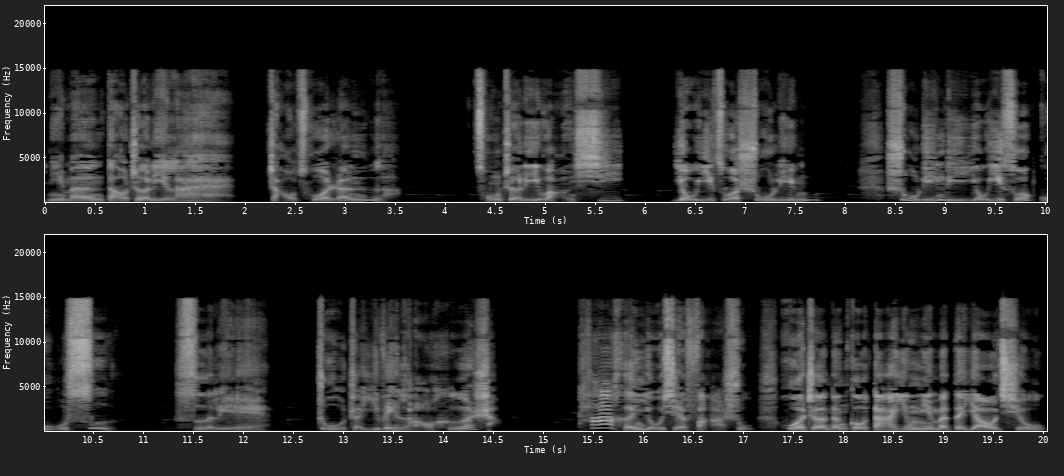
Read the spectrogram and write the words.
你们到这里来找错人了，从这里往西有一座树林。”树林里有一所古寺，寺里住着一位老和尚，他很有些法术，或者能够答应你们的要求。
